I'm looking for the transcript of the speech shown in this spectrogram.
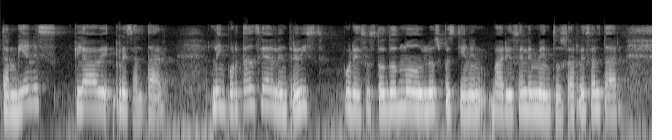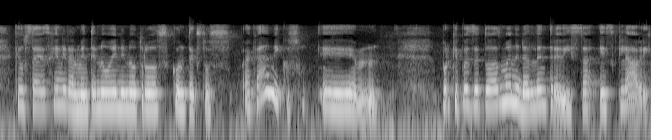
también es clave resaltar la importancia de la entrevista. Por eso estos dos módulos pues tienen varios elementos a resaltar que ustedes generalmente no ven en otros contextos académicos. Em, porque pues de todas maneras la entrevista es clave,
